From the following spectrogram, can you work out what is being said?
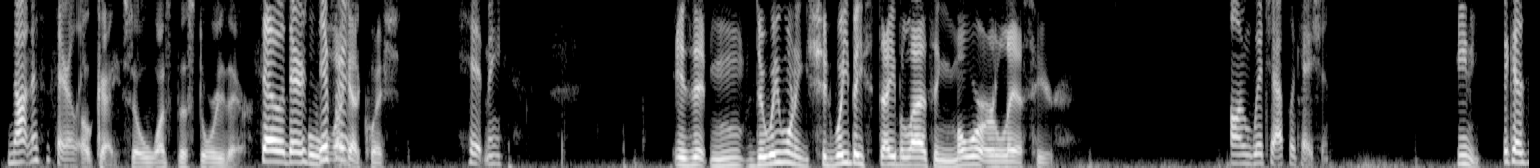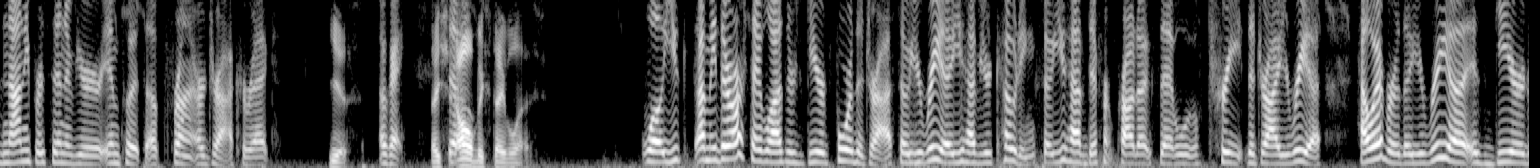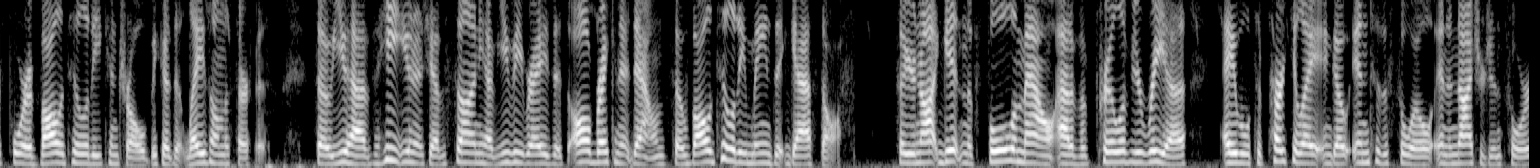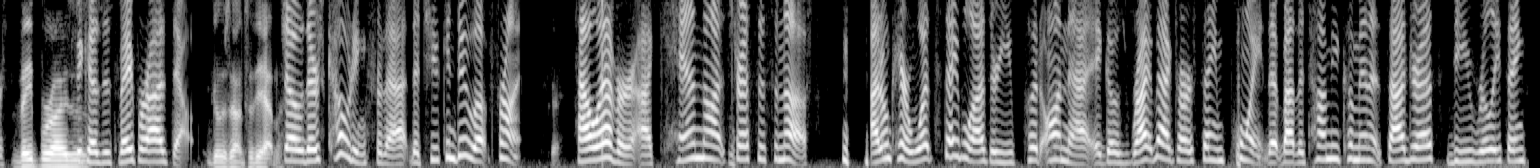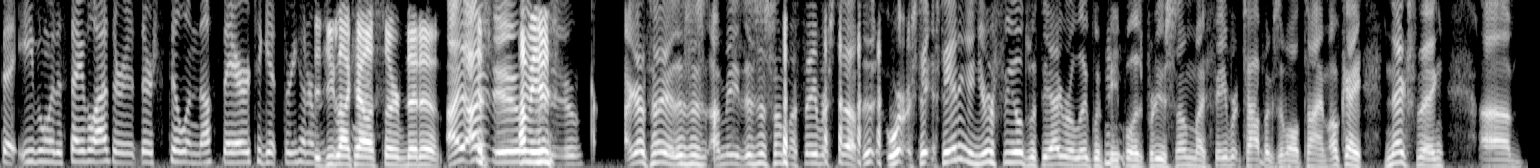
Not necessarily. Okay, so what's the story there? So there's Ooh, I got a question. Hit me. Is it? Do we want to? Should we be stabilizing more or less here? On which application? Any? Because 90% of your inputs up front are dry, correct? Yes. Okay. They should So- all be stabilized. Well, you, I mean, there are stabilizers geared for the dry. So urea, you have your coating. So you have different products that will treat the dry urea. However, the urea is geared for a volatility control because it lays on the surface. So you have heat units, you have sun, you have UV rays. It's all breaking it down. So volatility means it gassed off. So you're not getting the full amount out of a prill of urea able to percolate and go into the soil in a nitrogen source Vaporizes, because it's vaporized out. goes out to the atmosphere. So there's coatings for that that you can do up front. Okay. However, I cannot stress this enough. I don't care what stabilizer you put on that, it goes right back to our same point that by the time you come in at side dress, do you really think that even with a stabilizer, there's still enough there to get 300? Did you like how I served that up? I, I do. I mean, it's- do. I gotta tell you, this is, I mean, this is some of my favorite stuff. This, we're, sta standing in your fields with the AgroLiquid people has produced some of my favorite topics of all time. Okay, next thing, um,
